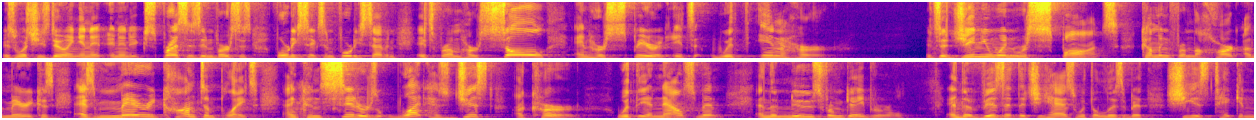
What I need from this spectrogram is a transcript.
is what she's doing. And it, and it expresses in verses 46 and 47 it's from her soul and her spirit, it's within her. It's a genuine response coming from the heart of Mary because as Mary contemplates and considers what has just occurred with the announcement and the news from Gabriel, and the visit that she has with Elizabeth, she is taken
